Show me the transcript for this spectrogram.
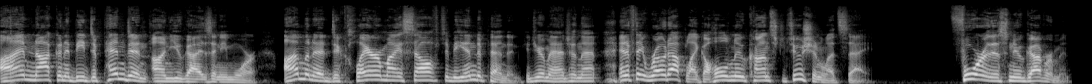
I'm not going to be dependent on you guys anymore. I'm going to declare myself to be independent. Could you imagine that? And if they wrote up like a whole new constitution, let's say, for this new government.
